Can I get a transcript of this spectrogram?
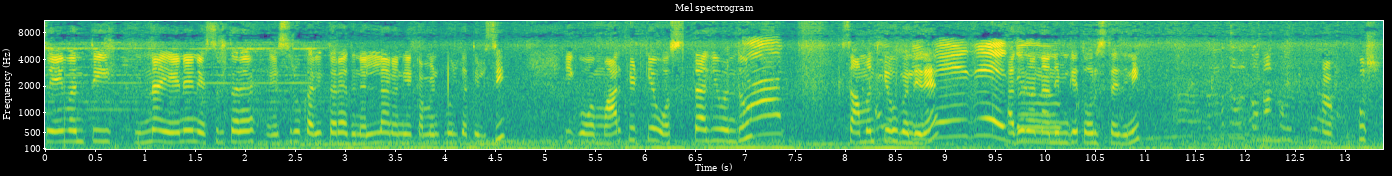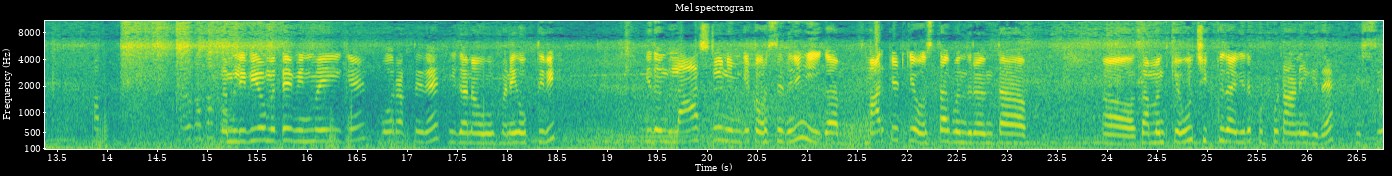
ಸೇವಂತಿ, ಇನ್ನು ಏನೇನು ಹೆಸರುತ್ತಾರೆ ಹೆಸರು ಕರೀತಾರೆ, ಅದನ್ನೆಲ್ಲ ನನಗೆ ಕಮೆಂಟ್ ಮೂಲಕ ತಿಳಿಸಿ. ಈಗ ಮಾರ್ಕೆಟ್ಗೆ ಹೊಸದಾಗಿ ಒಂದು ಸಾಮಂತಿಗೆ ಹೂ ಬಂದಿದೆ. ಅದನ್ನು ನಾನು ನಿಮಗೆ ತೋರಿಸ್ತಾ ಇದ್ದೀನಿ. ಹಾಂ ನಮ್ಮ ಲಿವಿಯೋ ಮತ್ತು ವಿನ್ಮಯಿಗೆ ಬೋರ್ ಆಗ್ತಿದೆ. ಈಗ ನಾವು ಮನೆಗೆ ಹೋಗ್ತೀವಿ. ಇದೊಂದು ಲಾಸ್ಟ್ ನಿಮಗೆ ತೋರಿಸ್ತಿದ್ದೀನಿ ಈಗ ಮಾರ್ಕೆಟ್ಗೆ ಹೊಸದಾಗಿ ಬಂದಿರೋಂಥ ಸಾಮಂತಿಗೆ ಹೂ ಚಿಕ್ಕದಾಗಿದೆ ಪುಟ್ ಪುಟಾಣಿಗಿದೆ ಇಷ್ಟು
